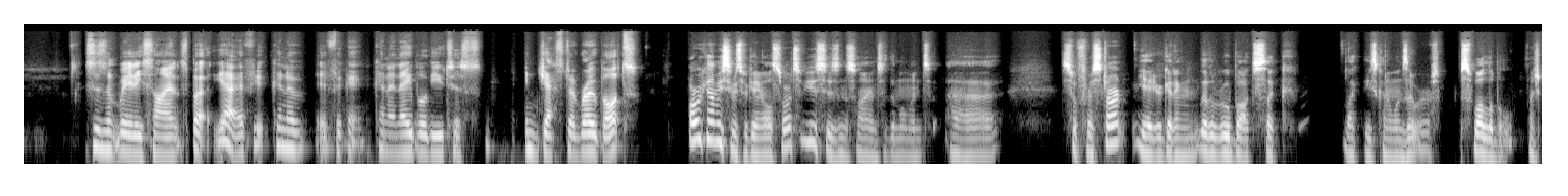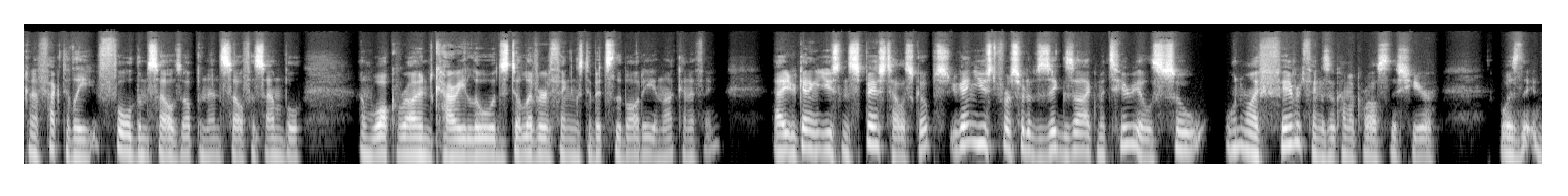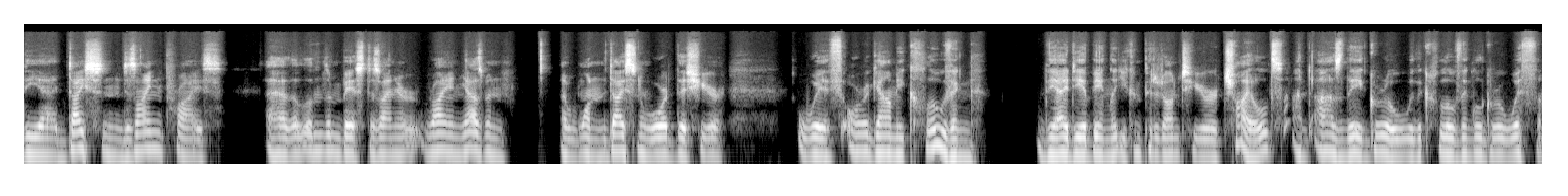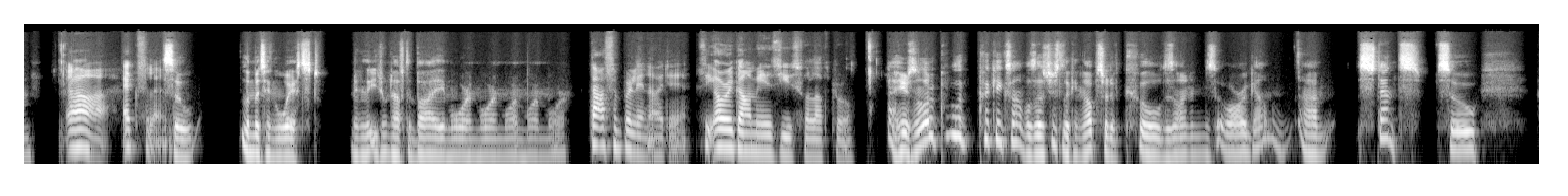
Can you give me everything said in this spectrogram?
This isn't really science, but yeah, if you can, if it can- can enable you to ingest a robot, Origami seems to be getting all sorts of uses in science at the moment. Uh, so for a start, yeah, you're getting little robots like like these kind of ones that were swallowable, which can effectively fold themselves up and then self assemble and walk around, carry loads, deliver things to bits of the body, and that kind of thing. Uh, you're getting it used in space telescopes. You're getting used for sort of zigzag materials. So, one of my favorite things I've come across this year was the, the uh, Dyson Design Prize. Uh, the London based designer Ryan Yasin uh, won the Dyson Award this year with origami clothing. The idea being that you can put it onto your child, and as they grow, the clothing will grow with them. Ah, excellent. So, limiting waste, meaning that you don't have to buy more and more and more and more and more. That's a brilliant idea. The origami is useful after all. Uh, Here's another couple of quick examples. I was just looking up sort of cool designs of origami. Um, stents. So,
